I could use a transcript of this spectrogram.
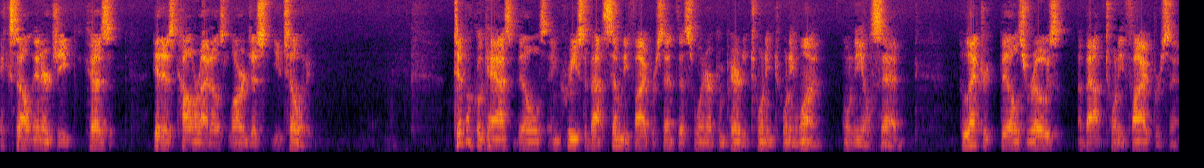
Xcel Energy because it is Colorado's largest utility. Typical gas bills increased about 75% this winter compared to 2021, O'Neill said. Electric bills rose about 25%.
